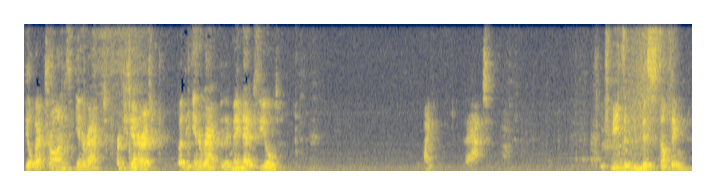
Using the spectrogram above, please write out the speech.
the electrons interact, are degenerate, but they interact with a magnetic field like that. Which means that we missed something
